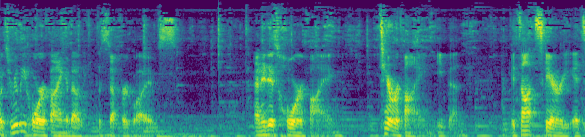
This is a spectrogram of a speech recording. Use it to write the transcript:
What's really horrifying about the Stepford Wives, and it is horrifying, terrifying even. It's not scary, it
